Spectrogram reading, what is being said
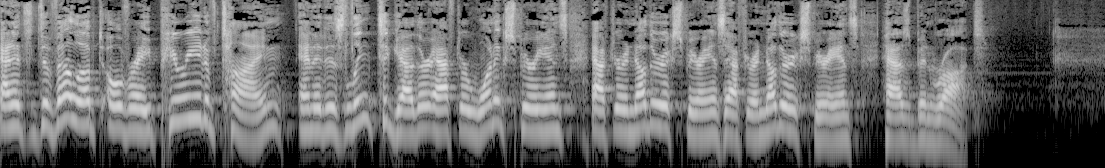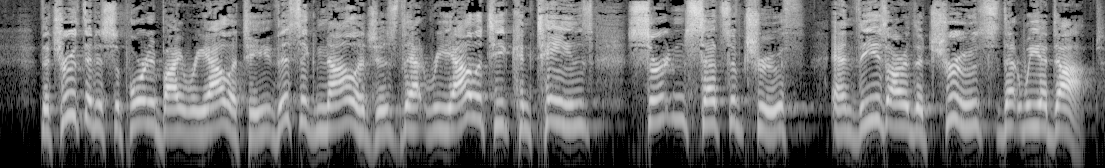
And it's developed over a period of time, and it is linked together after one experience, after another experience, after another experience has been wrought. The truth that is supported by reality, this acknowledges that reality contains certain sets of truth, and these are the truths that we adopt.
